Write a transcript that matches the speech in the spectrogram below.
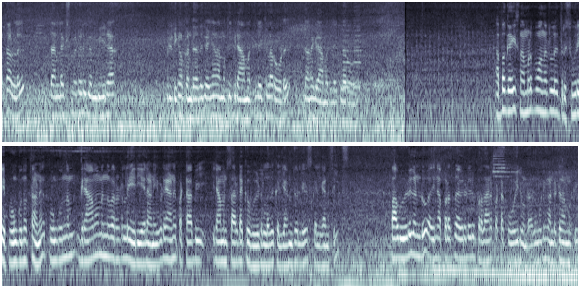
പൂങ്കുന്നത്തുള്ളത് ധനലക്ഷ്മിയുടെ ഒരു ഗംഭീര ബിൽഡിംഗ് ഒക്കെ ഉണ്ട്. അത് കഴിഞ്ഞാൽ നമുക്ക് ഗ്രാമത്തിലേക്കുള്ള റോഡ് ഇതാണ് ഗ്രാമത്തിലേക്കുള്ള റോഡ് അപ്പോൾ ഗൈസ് നമ്മളിപ്പോൾ വന്നിട്ടുള്ളത് തൃശ്ശൂരെ പൂങ്കുന്നത്താണ്. പൂങ്കുന്നം ഗ്രാമം എന്ന് പറഞ്ഞിട്ടുള്ള ഏരിയയിലാണ്. ഇവിടെയാണ് പട്ടാഭി രാമൻ സാറുടെ ഒക്കെ വീടുള്ളത് കല്യാൺ ജ്വല്ലേഴ്സ് കല്യാൺ സിൽക്സ്. അപ്പോൾ ആ വീട് കണ്ടു. അതിനപ്പുറത്ത് അവരുടെ ഒരു പ്രധാനപ്പെട്ട കോയിലുണ്ട്. അതും കൂടി കണ്ടിട്ട് നമുക്ക്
